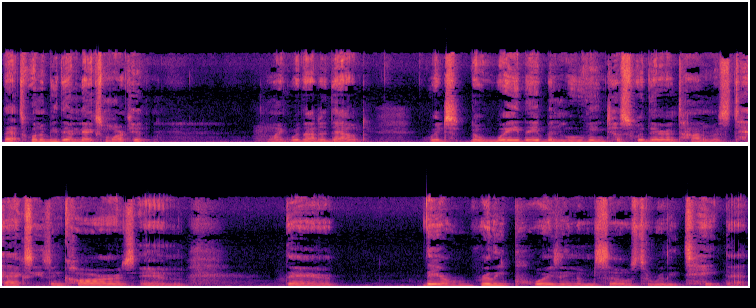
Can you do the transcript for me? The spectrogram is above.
that's going to be their next market, like without a doubt. Which the way they've been moving just with their autonomous taxis and cars, and they're they are really poising themselves to really take that.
